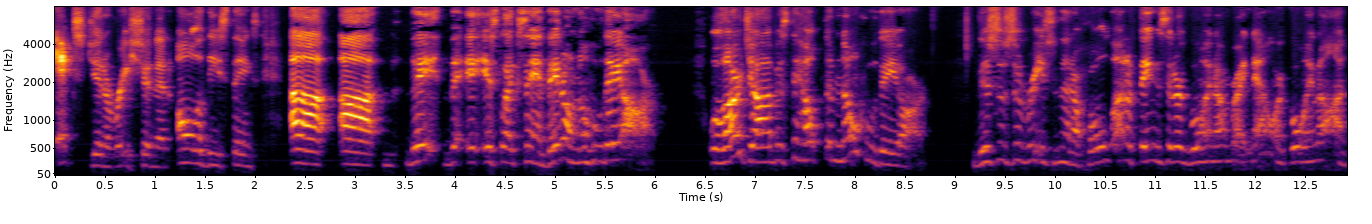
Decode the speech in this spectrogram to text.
x generation and all of these things uh uh they, they it's like saying they don't know who they are. Well our job is to help them know who they are this is the reason that a whole lot of things that are going on right now are going on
